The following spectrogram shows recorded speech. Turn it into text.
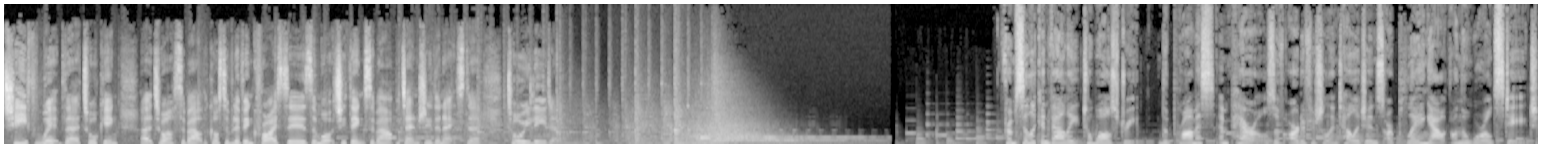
chief whip there, talking uh, to us about the cost of living crisis and what she thinks about potentially the next uh, Tory leader. From Silicon Valley to Wall Street, the promise and perils of artificial intelligence are playing out on the world stage.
